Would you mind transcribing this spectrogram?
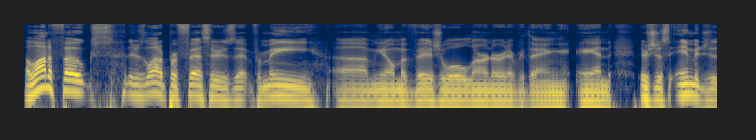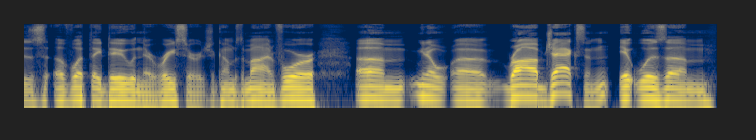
A lot of folks, there's a lot of professors that, for me, um, you know, I'm a visual learner and everything, and there's just images of what they do in their research that comes to mind. For, um, you know, uh, Rob Jackson, it was um,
